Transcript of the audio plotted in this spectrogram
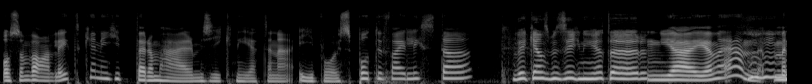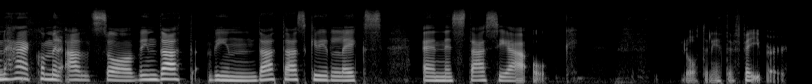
Och som vanligt kan ni hitta de här musiknyheterna i vår Spotify-lista. Veckans musiknyheter! Jajamän, men här kommer alltså Vindata, Vindata Skrillex, Anastasia och låten heter Favor.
